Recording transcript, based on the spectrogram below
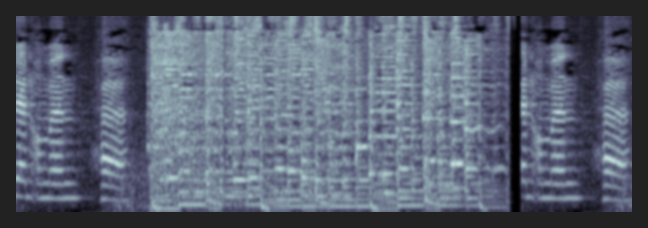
gentlemen, her. Gentlemen, her.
